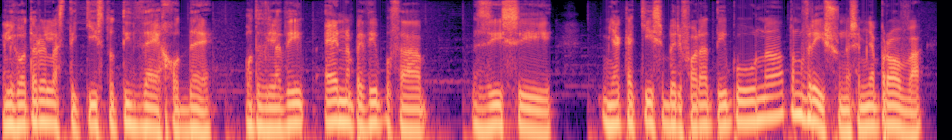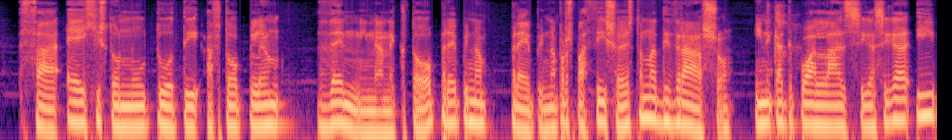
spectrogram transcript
λιγότερο ελαστικοί στο τι δέχονται; Ότι δηλαδή ένα παιδί που θα ζήσει μια κακή συμπεριφορά τύπου να τον βρίσουν σε μια πρόβα θα έχει στο νου του ότι αυτό πλέον δεν είναι ανεκτό, πρέπει να, πρέπει να προσπαθήσω έστω να αντιδράσω είναι κάτι που αλλάζει σιγά σιγά ή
